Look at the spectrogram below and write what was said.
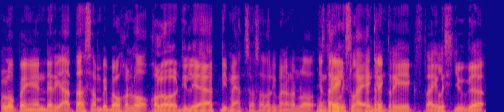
lo pengen dari atas sampai bawah kan lo kalau dilihat di medsos atau di mana kan lo Nyentrik, stylish lah ya, nyentrik. nyentrik, stylish juga.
